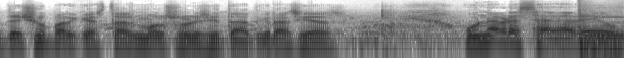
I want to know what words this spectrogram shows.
et deixo perquè estàs molt sol·licitat. Gràcies. Una abraçada. Adéu.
